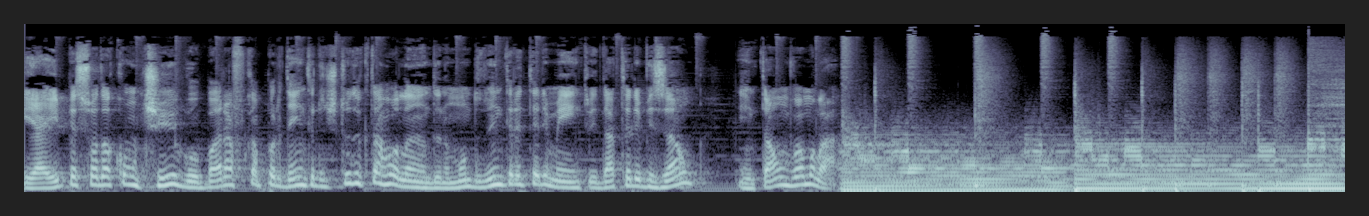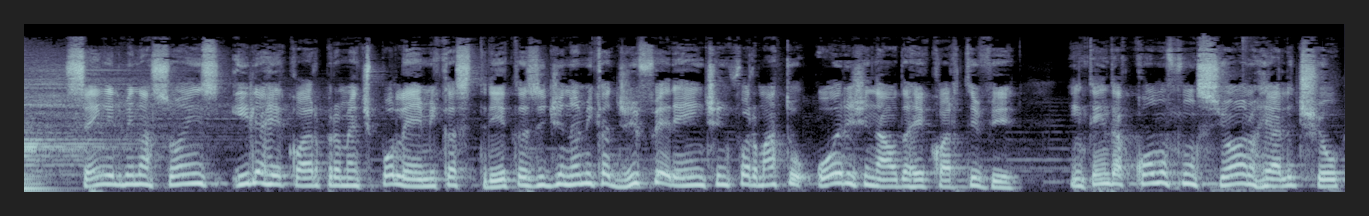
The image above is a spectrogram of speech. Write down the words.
E aí, pessoal da Contigo, bora ficar por dentro de tudo que tá rolando no mundo do entretenimento e da televisão? Então vamos lá. Sem eliminações, Ilha Record promete polêmicas, tretas e dinâmica diferente em formato original da Record TV. Entenda como funciona o reality show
